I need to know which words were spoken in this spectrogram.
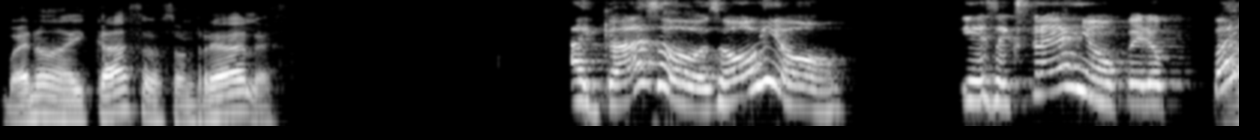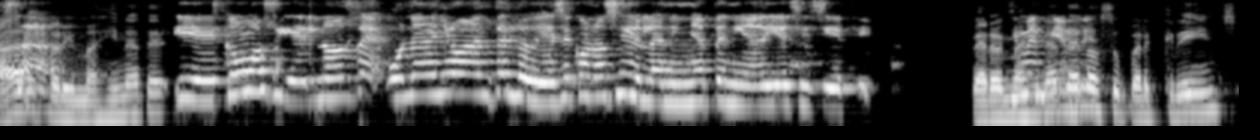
Bueno, hay casos, son reales. Hay casos, obvio. Y es extraño, pero pasa. Claro, pero imagínate. Y es como si él, no sé, un año antes lo hubiese conocido y la niña tenía 17. Pero imagínate lo super cringe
